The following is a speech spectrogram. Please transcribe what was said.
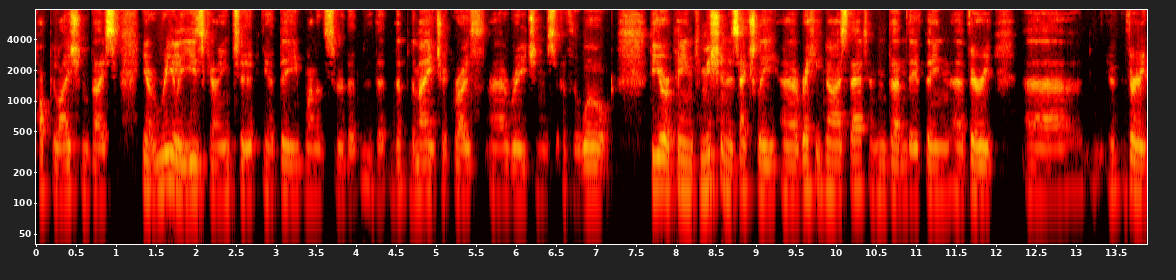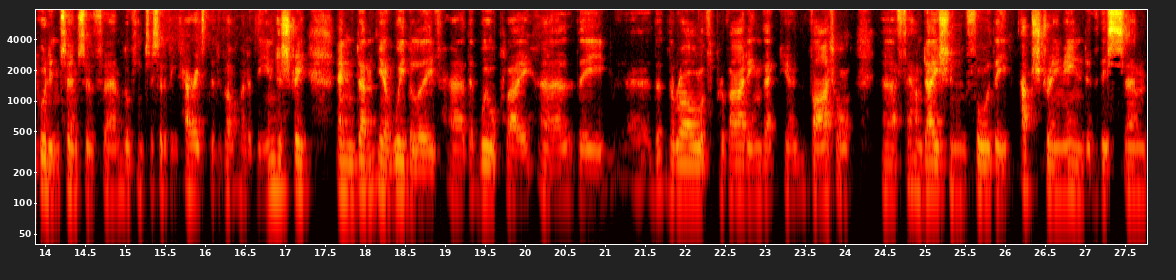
population base, you know, really is going to you know, be one of the sort of the, major growth regions of the world. The European Commission has actually recognised that, and um, they've been very very good in terms of um, looking to sort of encourage the development of the industry. And, you know, we believe that we'll play the the, the, role of providing that you know, vital uh, foundation for the upstream end of this um,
